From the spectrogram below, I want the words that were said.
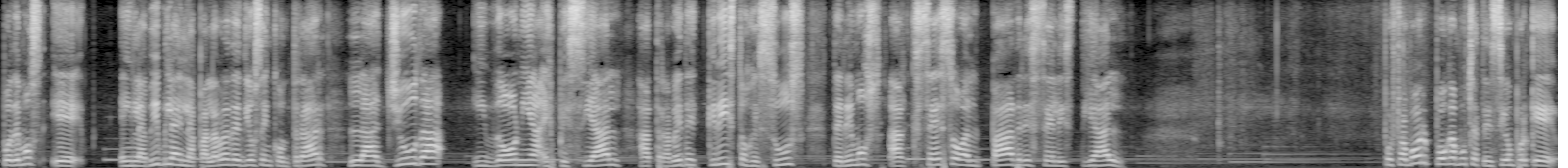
podemos eh, en la Biblia, en la palabra de Dios, encontrar la ayuda idónea, especial, a través de Cristo Jesús, tenemos acceso al Padre Celestial. Por favor, ponga mucha atención porque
